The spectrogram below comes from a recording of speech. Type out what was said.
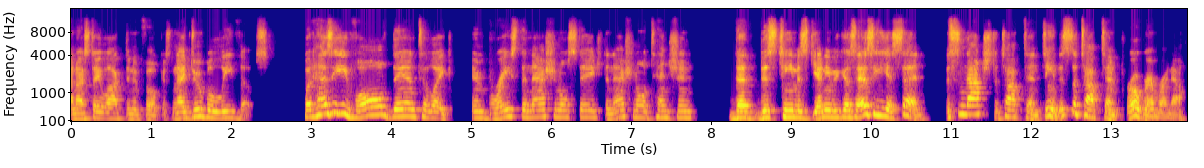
and I stay locked in and focused." And I do believe those. But has he evolved then to like embrace the national stage, the national attention that this team is getting? Because as he has said, this is not just a top 10 team. This is a top 10 program right now.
